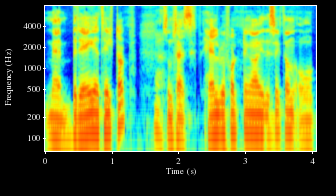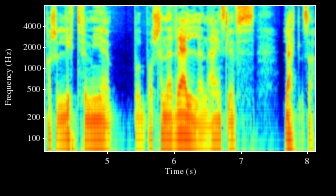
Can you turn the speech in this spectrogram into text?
med brede tiltak, Ja. som trengs hele befolkninga i distriktene, og kanskje litt for mye på, på generelle næringslivslettelser.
